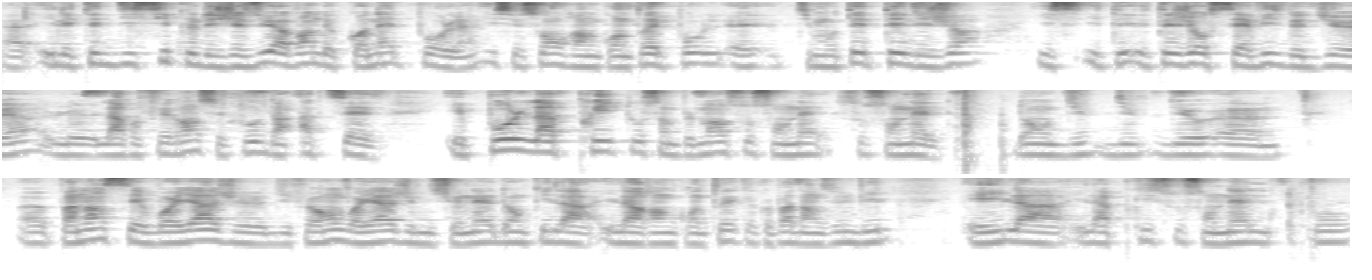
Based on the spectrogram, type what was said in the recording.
euh, il était disciple de Jésus avant de connaître Paul. Hein. Ils se sont rencontrés. Paul, Timothée était déjà, était, déjà au service de Dieu. Hein. la référence se trouve dans Acte 16. Et Paul l'a pris tout simplement sous son aile. Sous son aile. Donc, pendant ses voyages, différents voyages missionnaires, donc il a, il a rencontré quelque part dans une ville et il a, il a pris sous son aile pour,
